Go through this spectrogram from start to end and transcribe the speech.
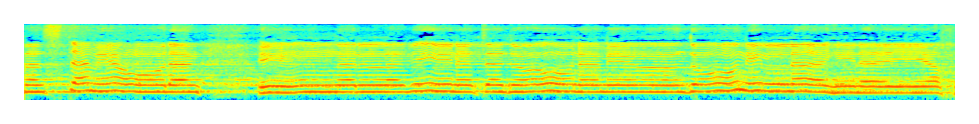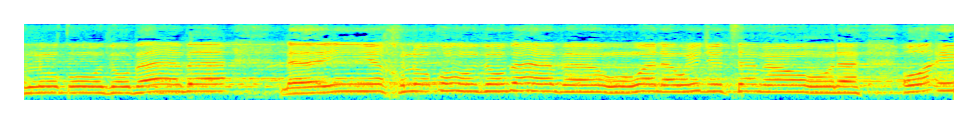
فاستمعوا له. إن الذين تدعون من دون الله لن يخلقوا ذبابا. لن يخلقوا ذبابا ولو اجتمعوا له. وإن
